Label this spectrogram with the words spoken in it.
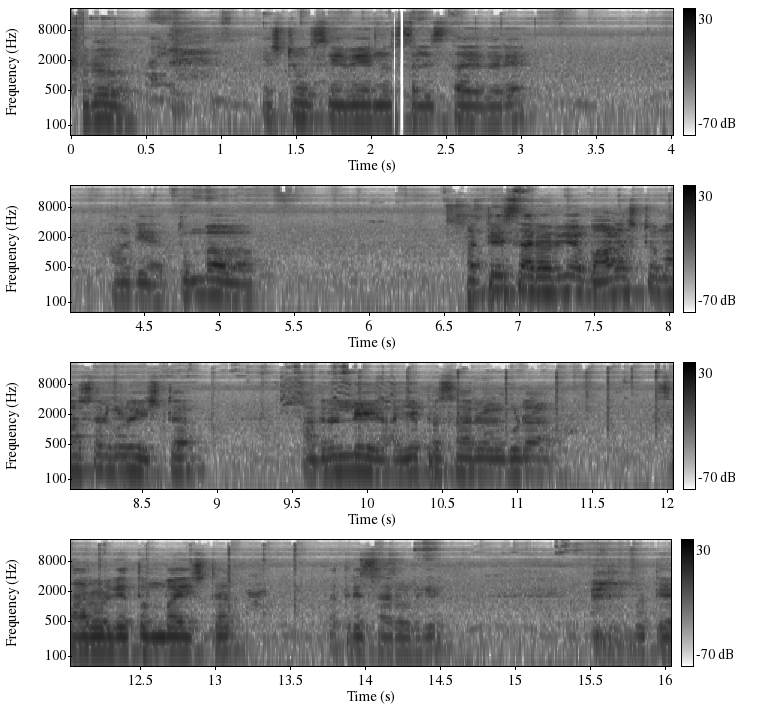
ಅವರು ಎಷ್ಟೋ ಸೇವೆಯನ್ನು ಸಲ್ಲಿಸ್ತಾ ಇದ್ದಾರೆ. ಹಾಗೆ ತುಂಬ ಪತ್ರಿ ಸಾರ್ ಅವ್ರಿಗೆ ಭಾಳಷ್ಟು ಮಾಸ್ಟರ್ಗಳು ಇಷ್ಟ. ಅದರಲ್ಲಿ ಅಯ್ಯಪ್ಪ ಸಾರ್ ಕೂಡ ಸಾರ್ ಅವ್ರಿಗೆ ತುಂಬ ಇಷ್ಟ ಪತ್ರಿ ಸಾರ್ ಅವ್ರಿಗೆ. ಮತ್ತು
